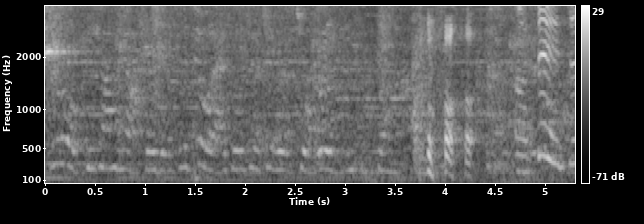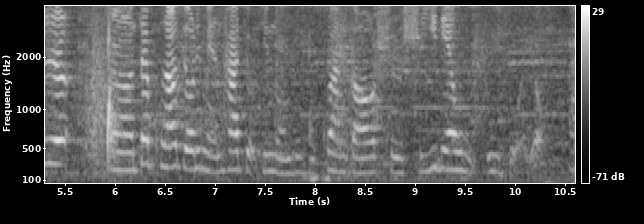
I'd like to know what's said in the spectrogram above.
因为我平常很少喝酒，所以对我来说，就这个酒味已经挺重了。嗯、这一支，嗯、在葡萄酒里面它酒精浓度不算高，是十一点五度左右。哦，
